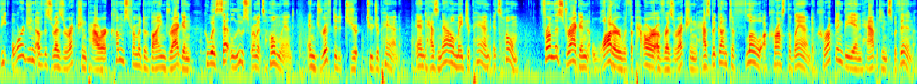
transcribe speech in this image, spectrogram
the origin of this resurrection power comes from a divine dragon who was set loose from its homeland and drifted to, to Japan, and has now made Japan its home. From this dragon, water with the power of resurrection has begun to flow across the land, corrupting the inhabitants within.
